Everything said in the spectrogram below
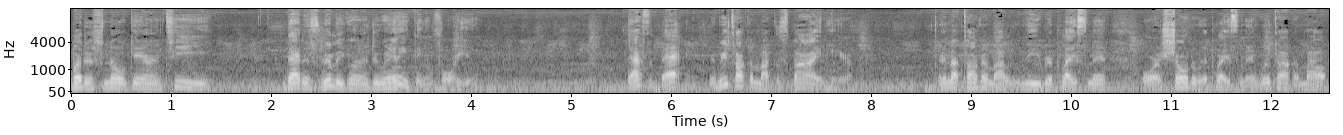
but it's no guarantee that it's really going to do anything for you. That's the back. We're talking about the spine here. We're not talking about knee replacement or a shoulder replacement. We're talking about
